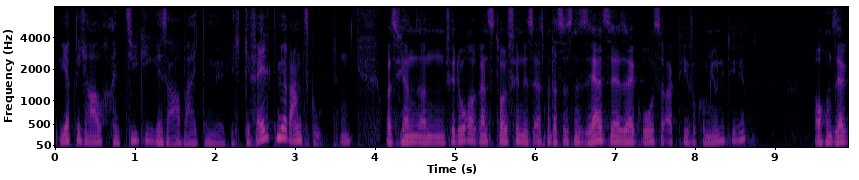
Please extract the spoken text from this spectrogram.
wirklich auch ein zügiges Arbeiten möglich. Gefällt mir ganz gut. Was ich an, an Fedora ganz toll finde, ist erstmal, dass es eine sehr, sehr, sehr große aktive Community gibt. Auch einen sehr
